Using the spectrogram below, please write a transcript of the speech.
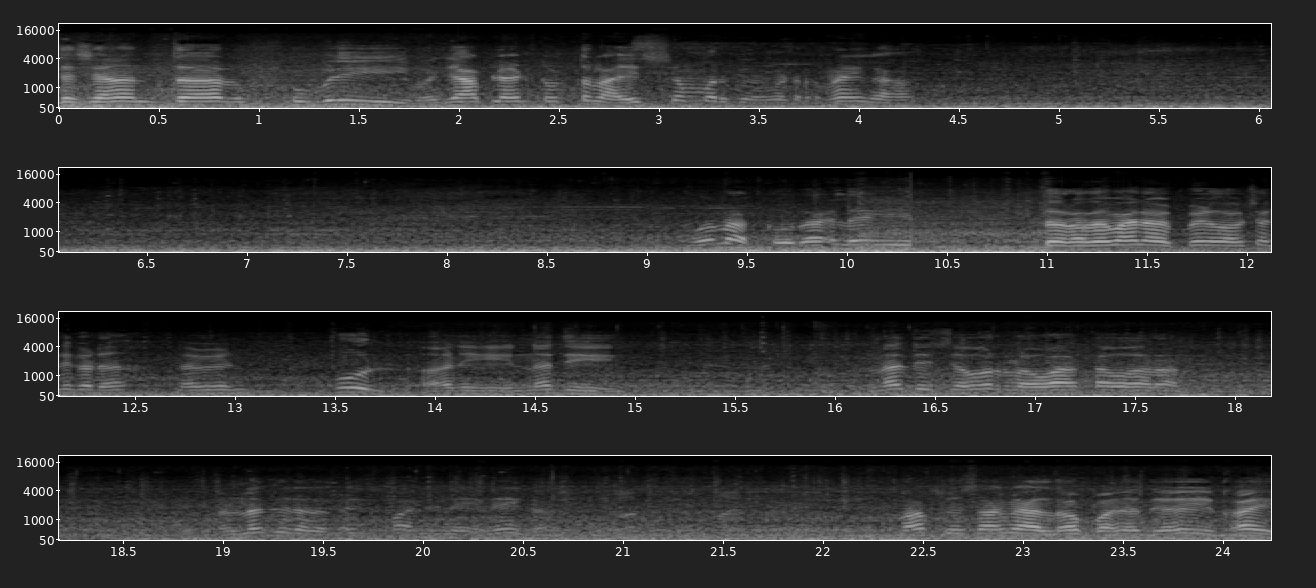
त्याच्यानंतर हुबळी म्हणजे आपल्याला टोटल आहे शंभर किलोमीटर नाही का? मला राहिलंय. तर आता पाहिलं बेळगावच्या अलीकडं नवीन. पूल आणि नदी नदीच्या वरलं वातावरण. आणि नदीला तर काहीच पाणी नाही नाही का? मागच्या आम्ही आलो पाण्यात हे काय?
